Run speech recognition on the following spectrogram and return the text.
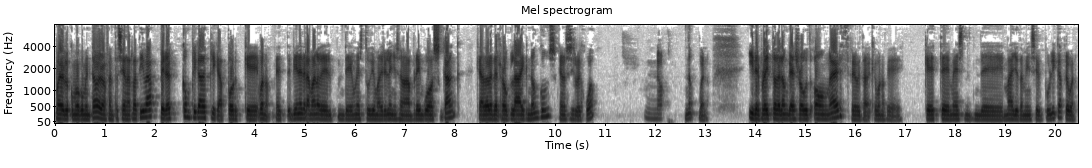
Bueno, como comentaba, era una fantasía narrativa, pero es complicado de explicar porque, bueno, eh, viene de la mano del- de, un estudio madrileño que se llama Brainwash Gang, creadores del roguelike Nonguns, que no sé si lo he jugado. No. No, bueno. Y del proyecto The Longest Road on Earth, pero que bueno, que, que este mes de mayo también se publica. Pero bueno,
